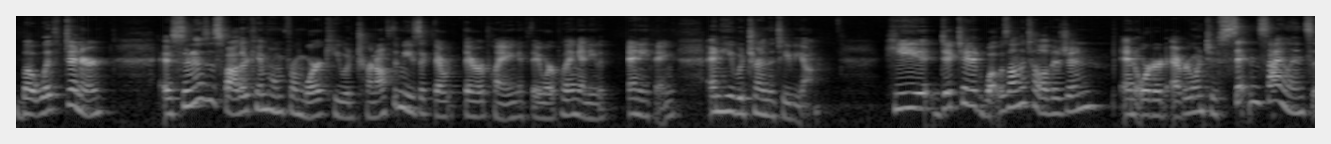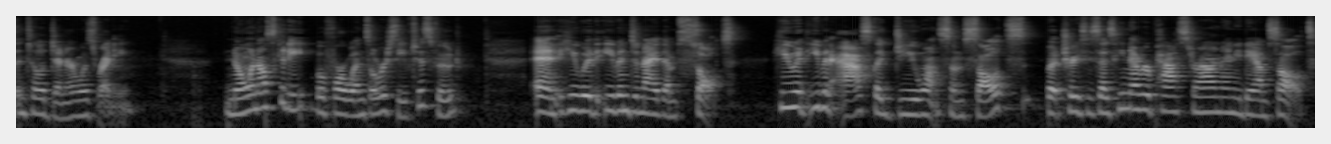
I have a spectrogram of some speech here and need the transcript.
But with dinner, as soon as his father came home from work, he would turn off the music that they were playing if they were playing any anything, and he would turn the TV on. He dictated what was on the television and ordered everyone to sit in silence until dinner was ready. No one else could eat before Wenzel received his food, and he would even deny them salt. He would even ask, like, do you want some salt? But Tracie says he never passed around any damn salt.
